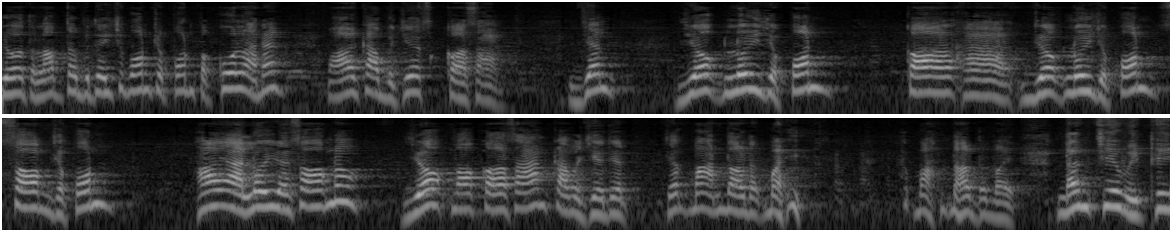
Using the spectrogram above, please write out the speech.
យកត្រឡប់ទៅប្រទេសជប៉ុនជប៉ុនបកគលអាហ្នឹងមកឲ្យកម្ពុជាកសាងអញ្ចឹងយកលុយជប៉ុន ក៏អាយកលុយជប៉ុនសងជប៉ុនហើយអាលុយដែលសងនោះយកមកកសាងកម្ពុជាទៀតអញ្ចឹងបានដល់ទៅ3បានដល់ទៅ3នឹងជាវិធី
